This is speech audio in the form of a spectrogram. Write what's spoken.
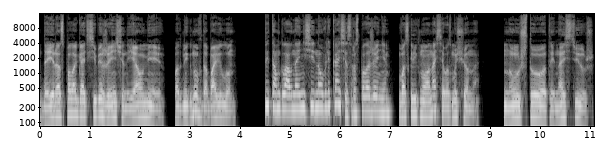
Да и располагать к себе женщин я умею», подмигнув, добавил он. «Ты там, главное, не сильно увлекайся с расположением», воскликнула Настя возмущенно. «Ну что ты, Настюш,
